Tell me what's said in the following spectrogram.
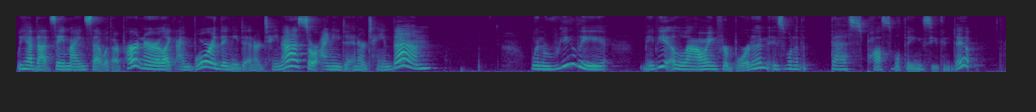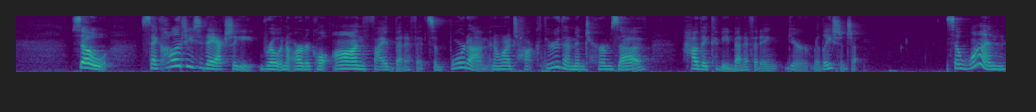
We have that same mindset with our partner like, I'm bored, they need to entertain us, or I need to entertain them. When really, maybe allowing for boredom is one of the best possible things you can do. So, Psychology Today actually wrote an article on five benefits of boredom, and I want to talk through them in terms of how they could be benefiting your relationship. So, one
